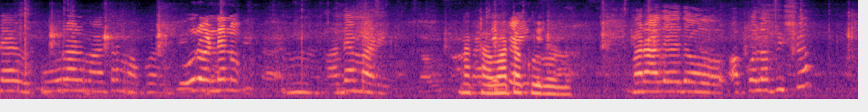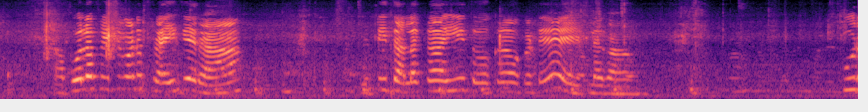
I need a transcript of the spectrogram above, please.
లేదు. కూరలు మాత్రం అవ్వదు. కూర వండాను అదే మరి. నాకు టమాటా కూర మరి అదేదో అపోలో ఫిష్? అపోలో ఫిష్ కూడా ఫ్రైకేరా పుట్టి తలకాయి తోక ఒకటే ఇట్లాగా. కూర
